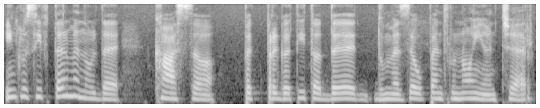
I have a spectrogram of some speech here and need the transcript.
Inclusiv termenul de casă pregătită de Dumnezeu pentru noi în cer,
